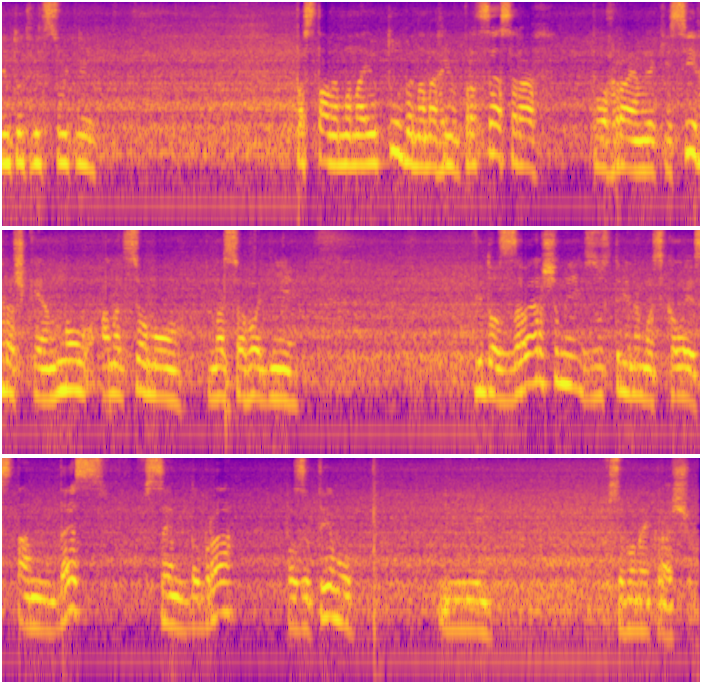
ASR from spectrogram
він тут відсутній. Поставимо на YouTube, на нагрів процесора, пограємо в якісь іграшки. Ну, а на цьому на сьогодні відос завершений. Зустрінемось колись там десь. Всім добра, позитиву і всього найкращого.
